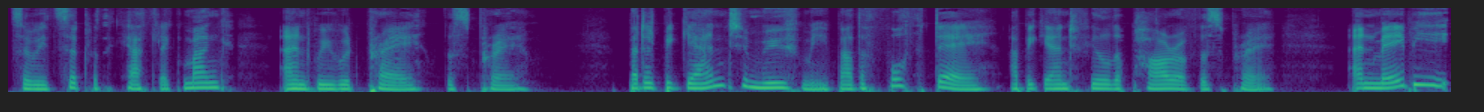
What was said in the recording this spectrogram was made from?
So we'd sit with a Catholic monk and we would pray this prayer. But it began to move me. By the fourth day, I began to feel the power of this prayer. And maybe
